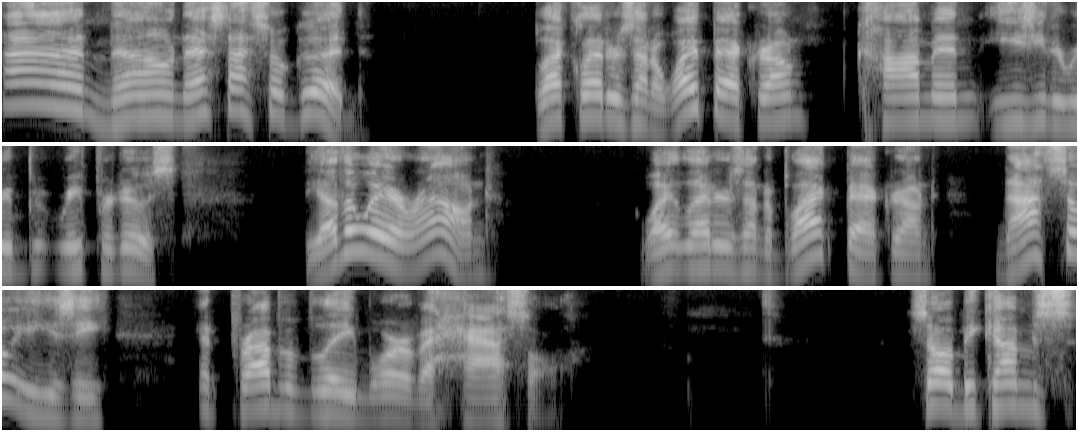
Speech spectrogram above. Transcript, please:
Ah, no, that's not so good. Black letters on a white background, common, easy to re- reproduce. The other way around, white letters on a black background, not so easy and probably more of a hassle. So it becomes,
